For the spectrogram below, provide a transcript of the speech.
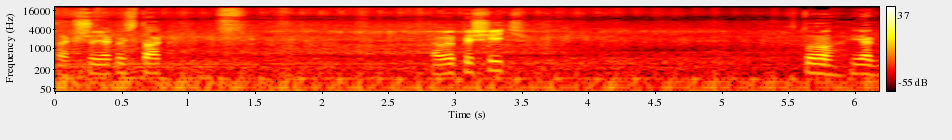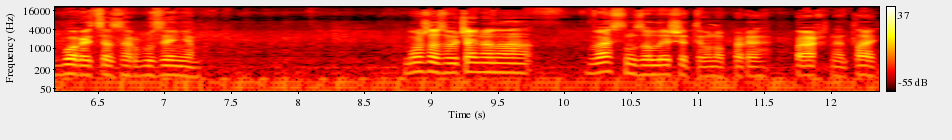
Так що якось так. А ви пишіть хто як бореться з гарбузинням. Можна, звичайно, на весну залишити, воно переперхне так.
